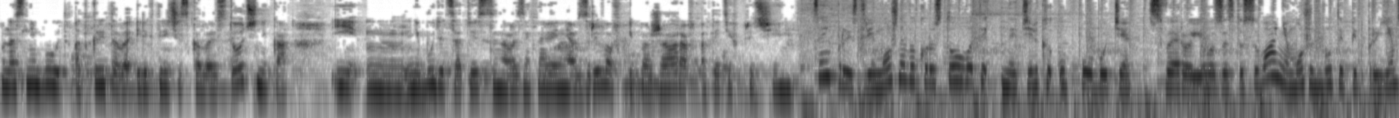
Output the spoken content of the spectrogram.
у нас не будет открытого электрического источника и м, не будет, соответственно, возникновения взрывов и пожаров от этих причин. Цей пристрій можна використовувати не тільки у побуті. Сферою його застосування можуть бути підприємства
